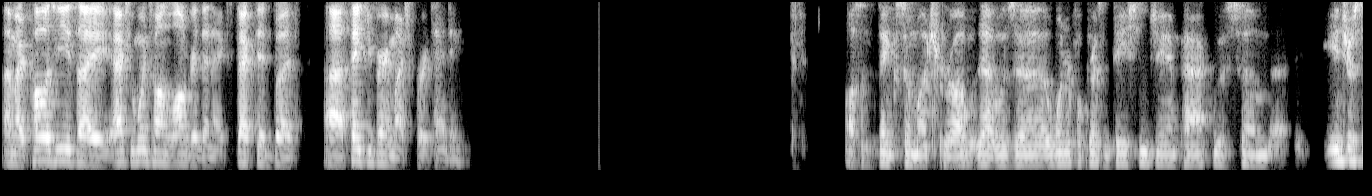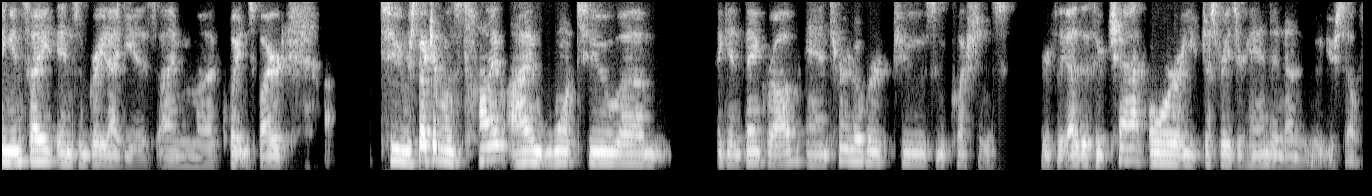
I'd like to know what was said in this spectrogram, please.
Uh, my apologies, I actually went on longer than I expected, but uh, thank you very much for attending. Awesome. Thanks so much, Rob. That was a wonderful presentation, jam packed with some interesting insight and some great ideas. I'm uh, quite inspired. To respect everyone's time, I want to um, again thank Rob and turn it over to some questions briefly, either through chat or you just raise your hand and unmute yourself.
